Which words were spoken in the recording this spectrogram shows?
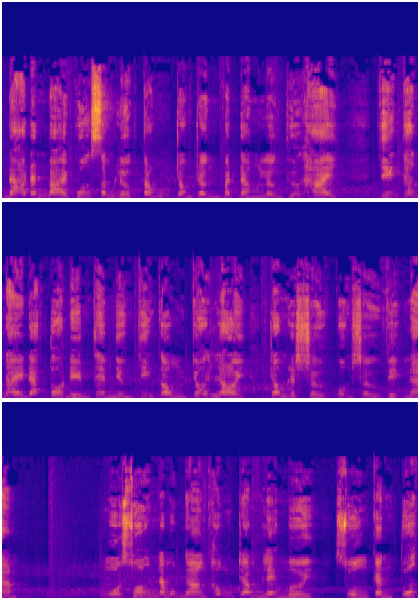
đã đánh bại quân xâm lược Tống trong trận Bạch Đằng lần thứ hai. Chiến thắng này đã tô điểm thêm những chiến công chói lọi trong lịch sử quân sự Việt Nam. Mùa xuân năm 1010, xuân canh tuất,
